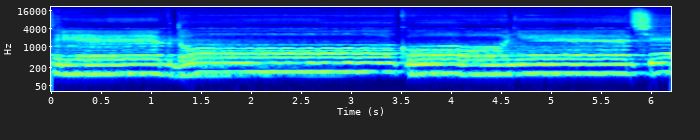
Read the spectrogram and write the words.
от рек до конец вселенная.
